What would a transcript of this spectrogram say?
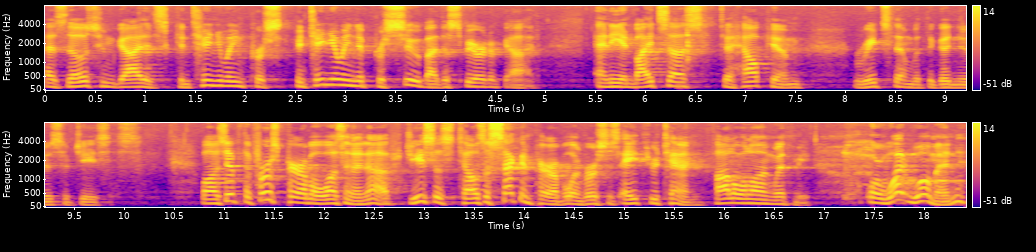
as those whom God is continuing, pers- continuing to pursue by the Spirit of God. And He invites us to help Him reach them with the good news of Jesus. Well, as if the first parable wasn't enough, Jesus tells a second parable in verses 8 through 10. Follow along with me. Or what woman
